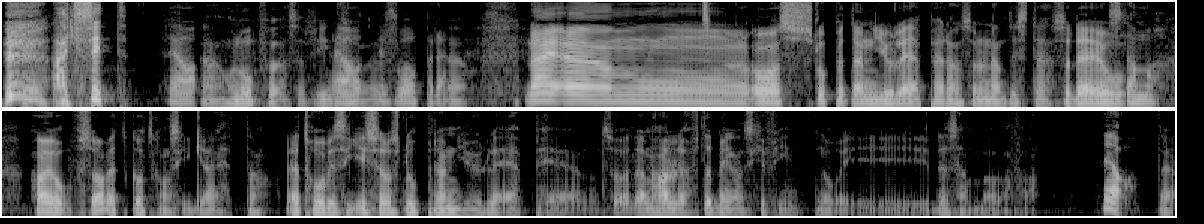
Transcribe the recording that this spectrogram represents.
Nei, sitt! Ja, Ja, hun oppfører seg fint. ja vi får håpe det. Ja. Nei, um, og har sluppet en jule-EP, da, som du nevnte i sted. Så det jo, har jo for så vidt gått ganske greit. da. Jeg tror hvis jeg ikke hadde sluppet den jule-EP-en, så den har løftet meg ganske fint nå i desember, i hvert fall. Ja. Ja.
